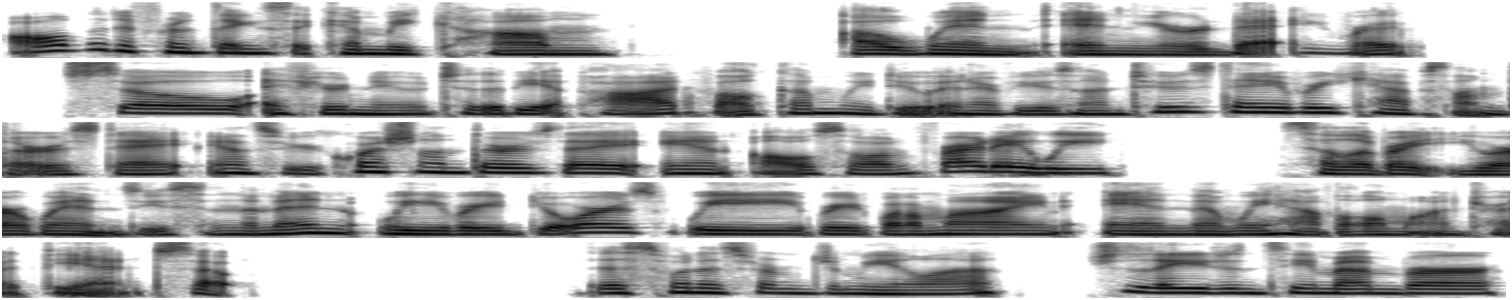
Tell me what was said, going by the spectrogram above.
all the different things that can become a win in your day, right? So if you're new to the Be It Pod, welcome. We do interviews on Tuesday, recaps on Thursday, answer your question on Thursday, and also on Friday, we celebrate your wins. You send them in, we read yours, we read one of mine, and then we have a little mantra at the end. So this one is from Jamila. She's an agency member,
